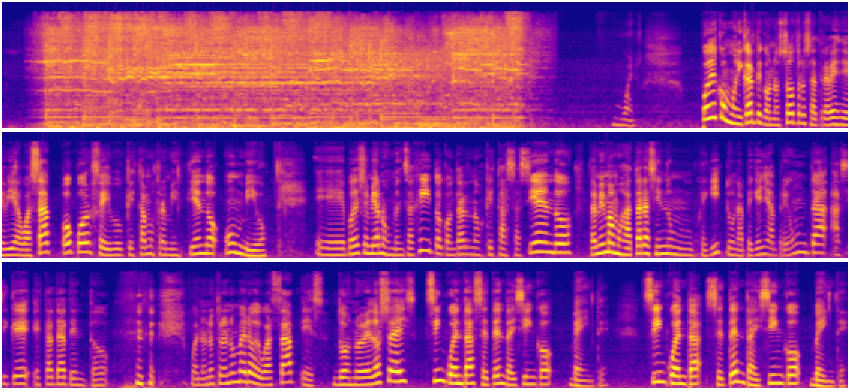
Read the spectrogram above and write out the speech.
Bueno, puedes comunicarte con nosotros a través de vía WhatsApp o por Facebook, que estamos transmitiendo un vivo. Eh, podés enviarnos un mensajito, contarnos qué estás haciendo. También vamos a estar haciendo un jueguito, una pequeña pregunta, así que estate atento. bueno, nuestro número de WhatsApp es 2926 50 75 20. 50 75 20.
